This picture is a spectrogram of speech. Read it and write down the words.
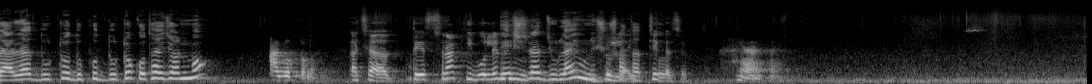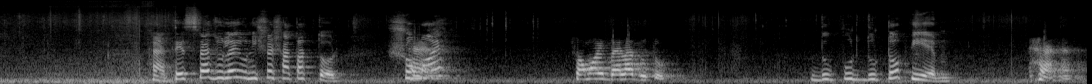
বেলা দুটো দুপুর দুটো কোথায় জন্ম? আগরতলা। আচ্ছা তেসরা কি বললেন? তেসরা জুলাই উনিশশো সাতাত্তর। ঠিক আছে। হ্যাঁ হ্যাঁ। হ্যাঁ তেসরা জুলাই উনিশশো সাতাত্তর। সময়? সময় বেলা দুটো। দুপুর দুটো পিএম হ্যাঁ হ্যাঁ হ্যাঁ।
